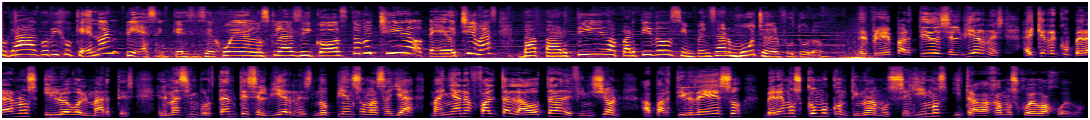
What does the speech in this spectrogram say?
Gago dijo que no empiecen, que si se juegan los clásicos, todo chido, pero Chivas va partido a partido sin pensar mucho del futuro. El primer partido es el viernes, hay que recuperarnos y luego el martes. El más importante es el viernes, no pienso más allá. Mañana falta la otra definición. A partir de eso, veremos cómo continuamos, seguimos y trabajamos juego a juego.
